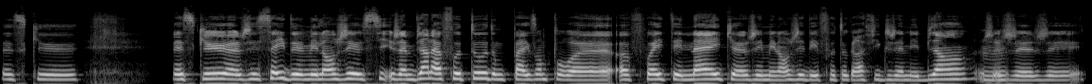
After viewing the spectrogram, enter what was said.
parce que parce que euh, j'essaye de mélanger aussi. J'aime bien la photo, donc par exemple pour euh, Off-White et Nike, euh, j'ai mélangé des photographies que j'aimais bien. Mhm.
